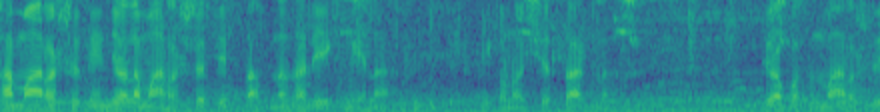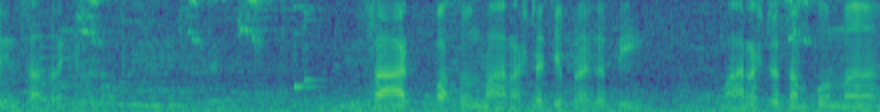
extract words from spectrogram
हा महाराष्ट्र दिन ज्याला महाराष्ट्राची स्थापना झाली एक मेला एकोणीसशे साठला तेव्हापासून महाराष्ट्र दिन साजरा केला जातो. साठपासून महाराष्ट्राची प्रगती महाराष्ट्र संपूर्ण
